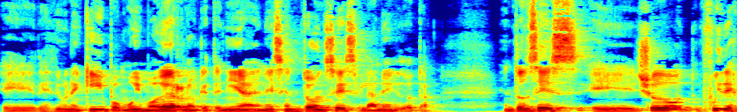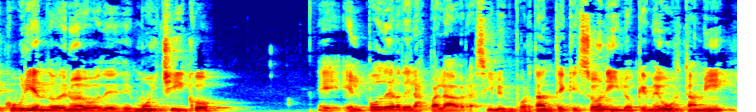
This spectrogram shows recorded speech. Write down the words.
eh, desde un equipo muy moderno que tenía en ese entonces la anécdota. Entonces yo fui descubriendo de nuevo desde muy chico eh, el poder de las palabras y lo importante que son y lo que me gusta a mí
